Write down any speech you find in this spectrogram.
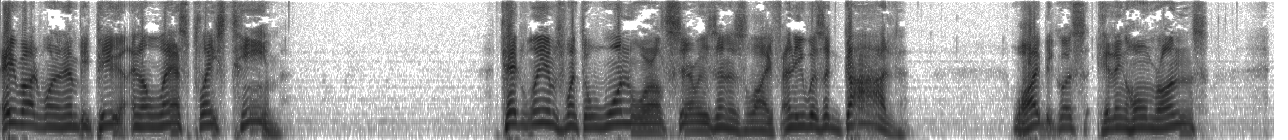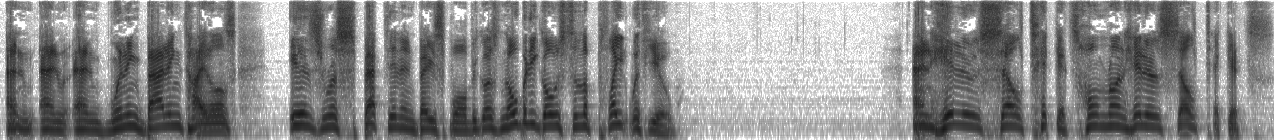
A Rod won an MVP in a last place team. Ted Williams went to one World Series in his life, and he was a god. Why? Because hitting home runs and, and, and winning batting titles is respected in baseball because nobody goes to the plate with you. And hitters sell tickets. Home run hitters sell tickets.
